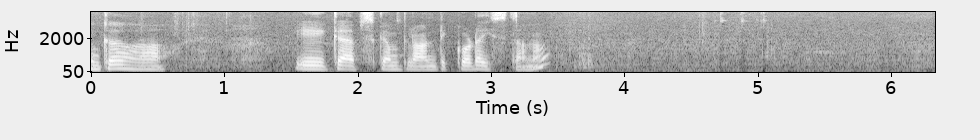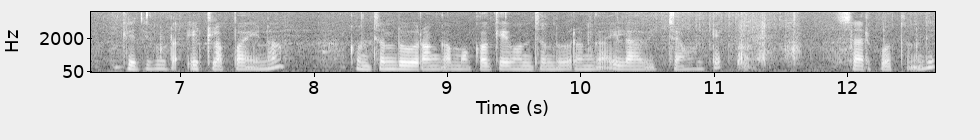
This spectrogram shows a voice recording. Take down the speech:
ఇంకా ఈ క్యాప్సికమ్ ప్లాంట్కి కూడా ఇస్తాను. ఇది కూడా ఇట్లా పైన కొంచెం దూరంగా మొక్కకి కొంచెం దూరంగా ఇలా ఇచ్చామంటే సరిపోతుంది.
